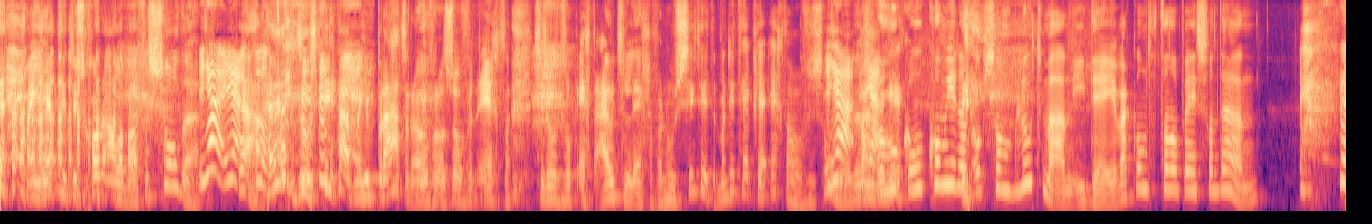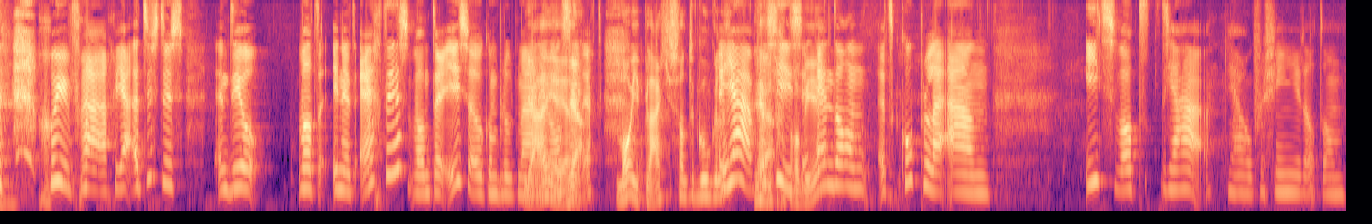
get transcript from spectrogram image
Maar je hebt dit dus gewoon allemaal verzonnen. Ja, ja, ja klopt. hè? Ja, maar je praat erover alsof het echt... Zit ons ook echt uit te leggen van hoe zit dit? Maar dit heb jij echt al verzonnen. Ja, Maar hoe, hoe kom je dan op zo'n bloedmaan-idee? Waar komt het dan opeens vandaan? Goeie vraag. Ja, het is dus een deel wat in het echt is. Want er is ook een bloedmaan. Ja, in ja, echt. Mooie plaatjes van te googlen. Ja, precies. en dan het koppelen aan iets wat, ja, ja, hoe verzin je dat dan?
